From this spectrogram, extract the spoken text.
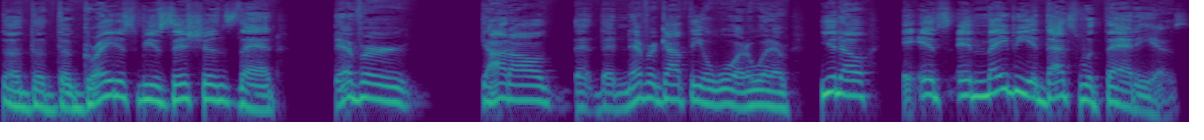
the the the greatest musicians that never got all that that never got the award or whatever you know it- it's it maybe that's what that is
